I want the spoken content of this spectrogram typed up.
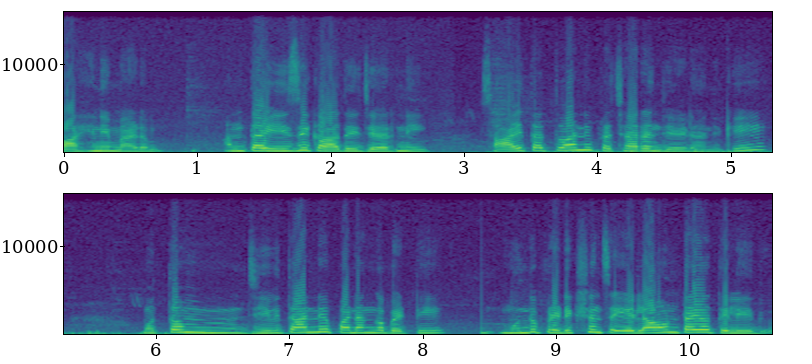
Vahini madam అంత ఈజీ కాదు ఈ జర్నీ. సాయి తత్వాన్ని ప్రచారం చేయడానికి మొత్తం జీవితాన్నే పణంగా పెట్టి ముందు ప్రిడిక్షన్స్ ఎలా ఉంటాయో తెలియదు.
